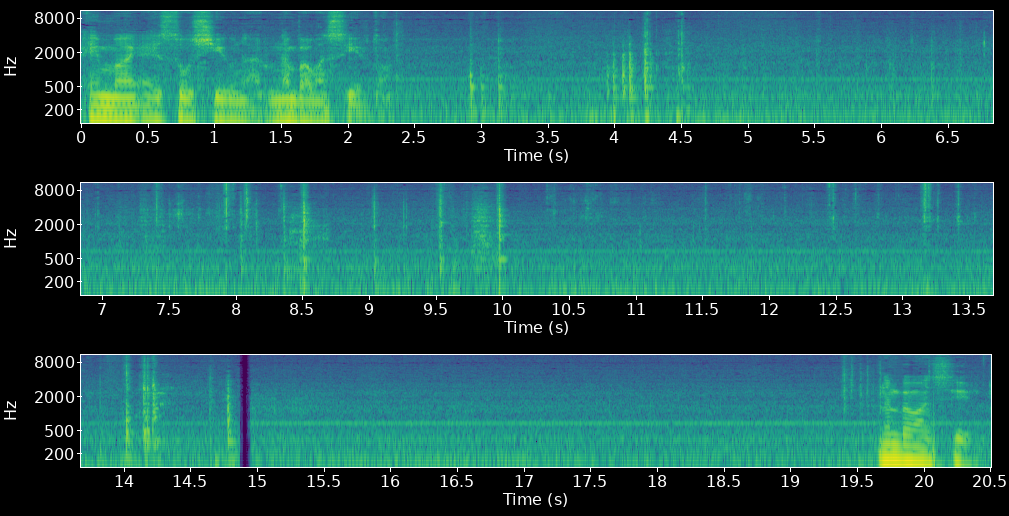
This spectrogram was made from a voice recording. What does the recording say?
MISO signal number one field. Number one field.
